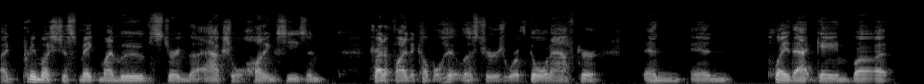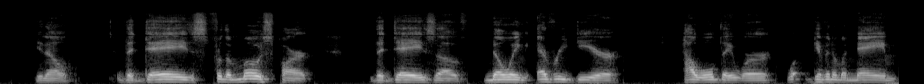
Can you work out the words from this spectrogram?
I pretty much just make my moves during the actual hunting season, try to find a couple hit listers worth going after and and play that game. But you know, the days for the most part, the days of knowing every deer, how old they were, what, giving them a name,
